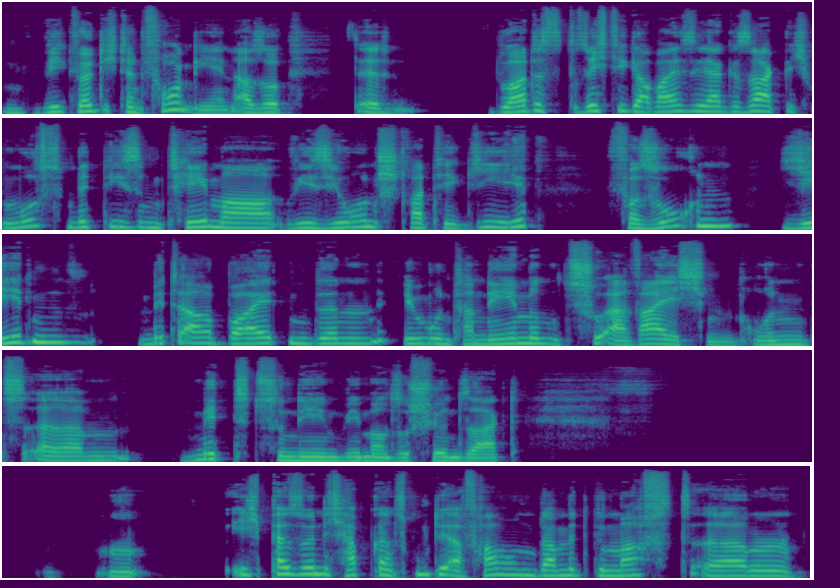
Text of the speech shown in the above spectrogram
wie könnte ich denn vorgehen? Also, äh, du hattest richtigerweise ja gesagt, ich muss mit diesem Thema Vision, Strategie versuchen, jeden Mitarbeitenden im Unternehmen zu erreichen und ähm, mitzunehmen, wie man so schön sagt. Ich persönlich habe ganz gute Erfahrungen damit gemacht, ähm,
